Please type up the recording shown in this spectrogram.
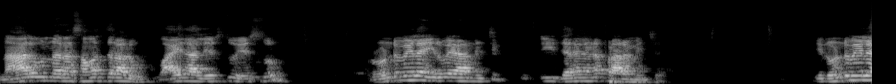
నాలుగున్నర సంవత్సరాలు వాయిదాలు వేస్తూ వేస్తూ రెండు వేల ఇరవై ఆరు నుంచి ఈ జనగణన ప్రారంభించారు. ఈ రెండు వేల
